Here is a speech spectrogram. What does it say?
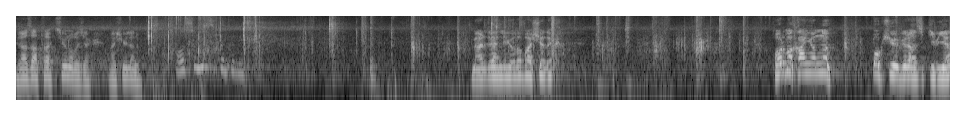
Biraz atraksiyon olacak Ayşegül Hanım. Olsun bir sıkıntı değil. Merdivenli yola başladık. Horma Kanyonu'nu okşuyor birazcık gibi ya.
